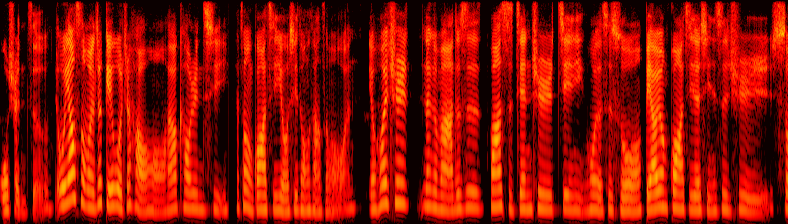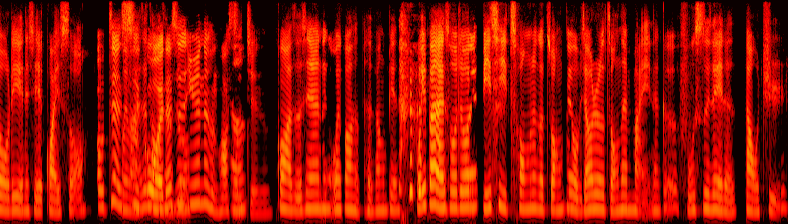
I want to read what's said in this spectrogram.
多选择。我要什么你就给我就好哦，还要靠运气。那这种挂机游戏通常怎么玩？也会去那个嘛，就是花时间去经营，或者是说不要用挂机的形式去狩猎那些怪兽。哦，之前会吗还是试过欸，但是因为那很花时嗯间啊。挂着现在那个外挂很很方便。我一般来说就会比起充那个装备，我比较热衷在买那个服饰类的道具、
